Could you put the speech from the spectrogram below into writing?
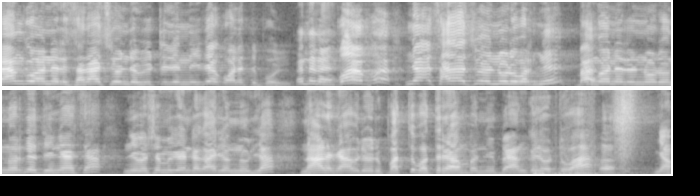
ബാങ്ക് വാനൊരു സദാശിവന്റെ വീട്ടിൽ നിന്ന് ഇതേ കൊലത്തിൽ പോയി. ഞാൻ സദാശിവൻ എന്നോട് പറഞ്ഞ് ബാങ്ക് വാനർ എന്നോട് എന്ന് പറഞ്ഞ് ദിനേശ നീ വിഷമിക്കേണ്ട കാര്യമൊന്നുമില്ല. നാളെ രാവിലെ ഒരു പത്ത് പത്തര ആകുമ്പോ നീ ബാങ്കിലോട്ട് വാ. ഞാൻ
